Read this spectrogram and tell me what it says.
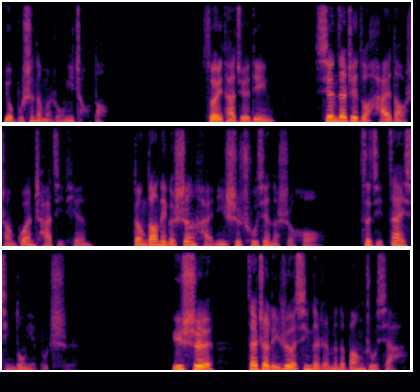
又不是那么容易找到，所以他决定先在这座海岛上观察几天。’”等到那个深海逆尸出现的时候，自己再行动也不迟。于是，在这里热心的人们的帮助下，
